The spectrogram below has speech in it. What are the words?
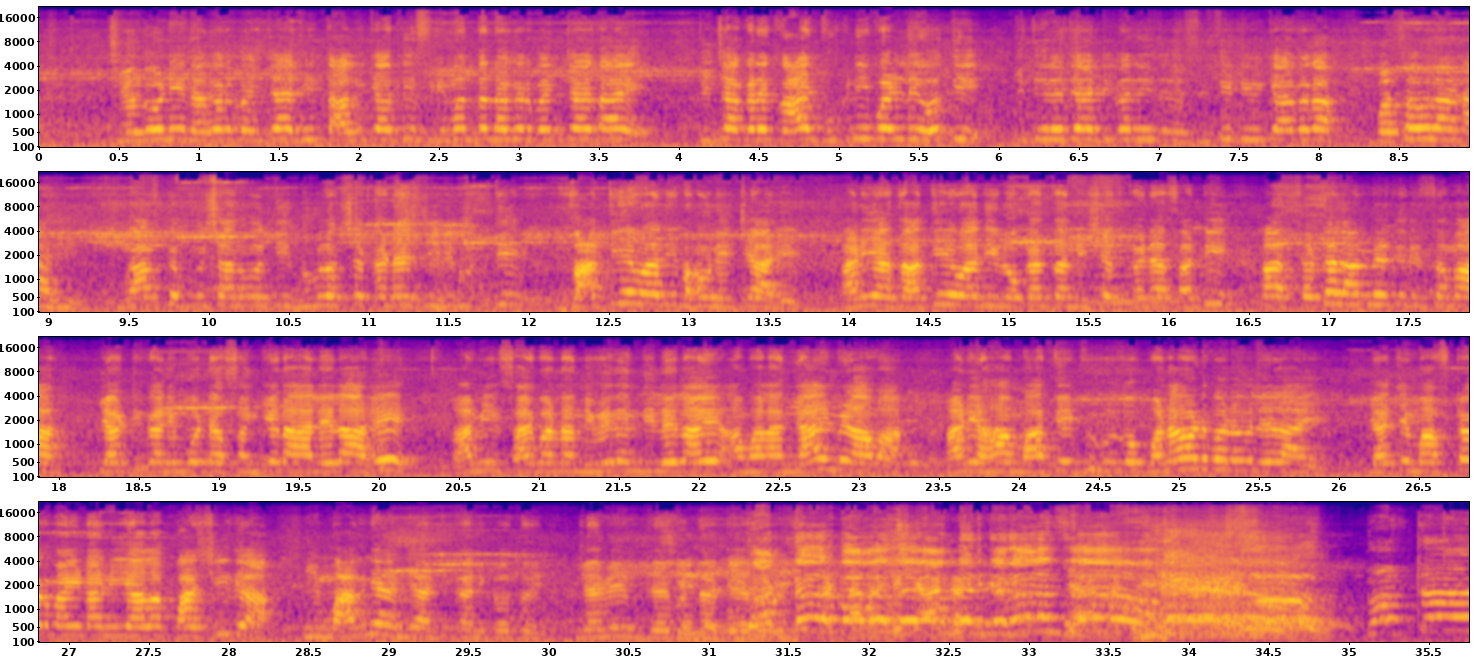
शेंदोणी नगरपंचायत ही तालुक्यातली श्रीमंत नगरपंचायत आहे. तिच्याकडे काय ठुकणी पडली होती? तिने त्या ठिकाणी सीसीटीव्ही कॅमेरा बसवला नाही राष्ट्रपुरुषांवरती दुर्लक्ष करण्याची ही वृत्ती जातीयवादी भावनेची आहे आणि या जातीयवादी लोकांचा निषेध करण्यासाठी हा सकल आंबेडकरी समाज या ठिकाणी मोठ्या संख्येनं आलेला आहे आम्ही साहेबांना निवेदन दिलेलं आहे आम्हाला न्याय मिळावा आणि हा माते फिरू जो बनावट बनवलेला आहे याचे मास्टर माइंड आणि याला फाशी द्या ही मागणी आम्ही या ठिकाणी करतोय जय भीम जय बुद्ध जय डॉक्टर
